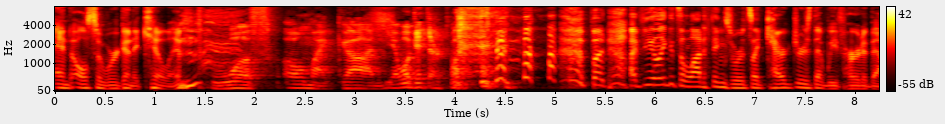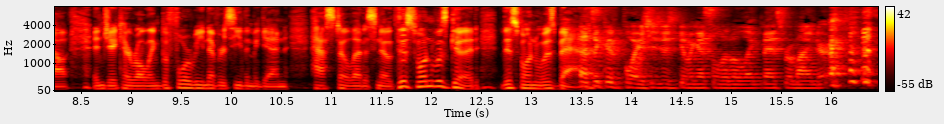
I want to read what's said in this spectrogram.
And also, we're going to kill him. Woof. Oh my god. Yeah, we'll get there. but I feel like it's a lot of things where it's like characters that we've heard about, and J.K. Rowling, before we never see them again, has to let us know this one was good, this one was bad. That's a good point. She's just giving us a little like nice reminder.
